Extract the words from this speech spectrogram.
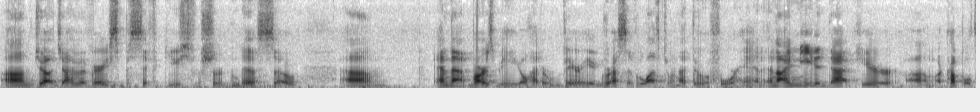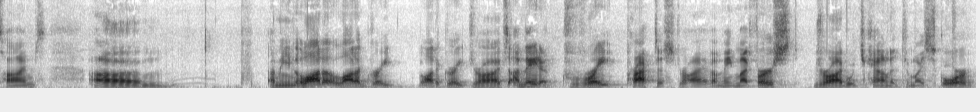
um, Judge. I have a very specific use for certain discs. So, um, and that Barsby Eagle had a very aggressive left when I threw a forehand, and I needed that here um, a couple times. Um, I mean, a lot of a lot of great a lot of great drives. I made a great practice drive. I mean, my first drive, which counted to my score,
